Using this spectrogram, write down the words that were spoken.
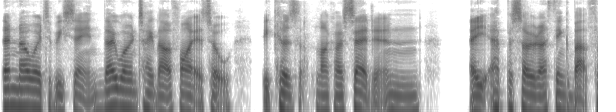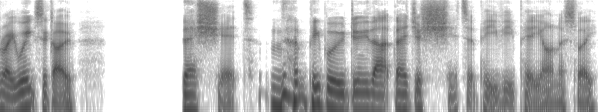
they're nowhere to be seen. They won't take that fight at all. Because, like I said in a episode I think about three weeks ago, they're shit. People who do that, they're just shit at PvP, honestly.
